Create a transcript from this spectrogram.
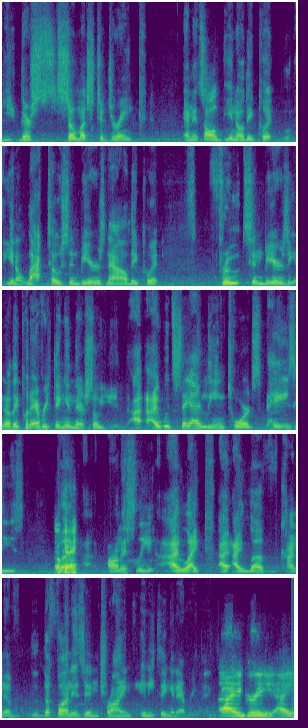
y there's so much to drink and it's all you know they put you know lactose in beers now they put fruits and beers you know they put everything in there so I would say i lean towards hazies okay, but honestly, I like I, I love kind of the fun is in trying anything and everything. I agree. I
